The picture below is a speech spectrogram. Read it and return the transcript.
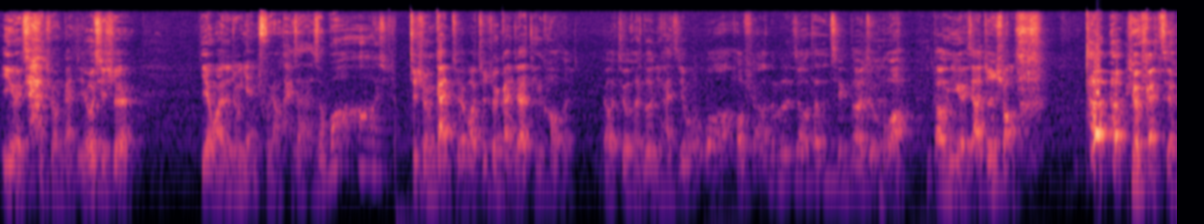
音乐家这种感觉，尤其是演完那种演出，然后台下他说哇，这种这种感觉吧，这种感觉还挺好的。然后就很多女孩子就问哇好帅啊，能不能教我弹弹琴？当时就哇，当音乐家真爽，这种感觉。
